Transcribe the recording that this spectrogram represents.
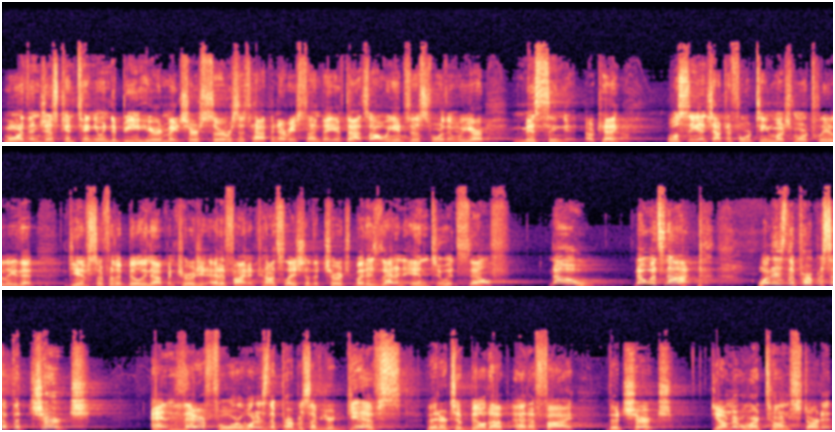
More than just continuing to be here and make sure services happen every Sunday. If that's all we exist for, then we are missing it. Okay? We'll see in chapter 14 much more clearly that gifts are for the building up, encouraging, edifying, and consolation of the church. But is that an end to itself? No. No, it's not. What is the purpose of the church? And therefore, what is the purpose of your gifts that are to build up, edify the church? Do y'all remember where tongues started?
